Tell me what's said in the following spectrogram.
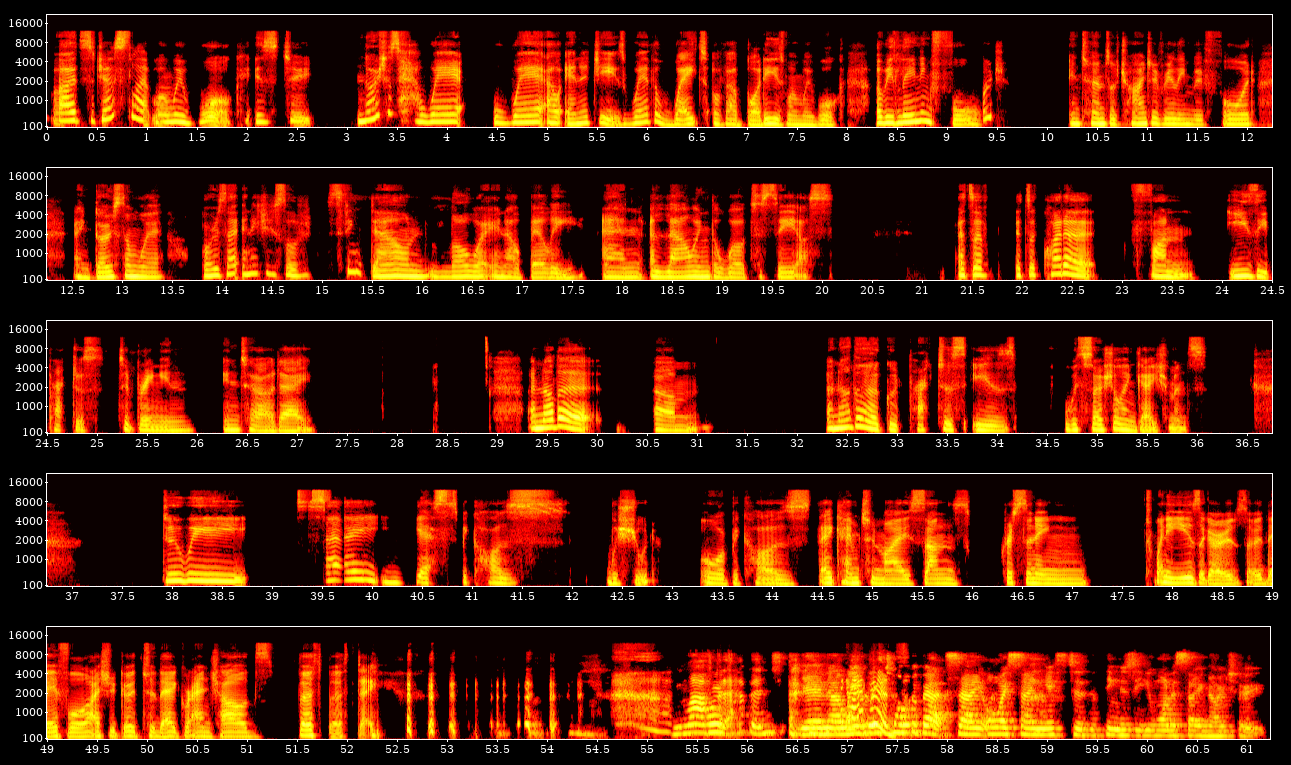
i'd suggest like when we walk is to notice how where where our energy is, where the weight of our body is when we walk. Are we leaning forward in terms of trying to really move forward and go somewhere? Or is that energy sort of sitting down lower in our belly and allowing the world to see us? It's a it's a quite a fun, easy practice to bring in into our day. Another um, another good practice is with social engagements. Do we say yes because we should, or because they came to my son's christening 20 years ago, so therefore I should go to their grandchild's first birthday? You laugh, but it happens. Yeah, no, we, we, talk about saying always saying yes to the things that you want to say no to.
